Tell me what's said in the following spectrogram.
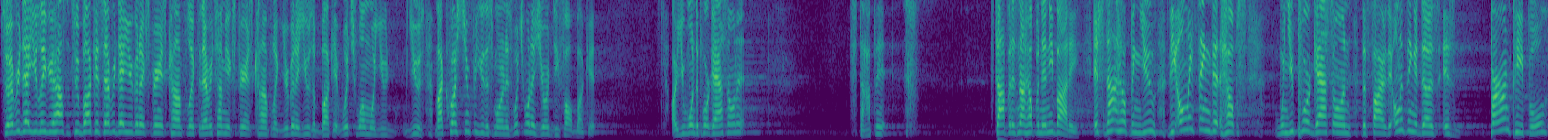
So every day you leave your house with two buckets, every day you're going to experience conflict, and every time you experience conflict, you're going to use a bucket. Which one will you use? My question for you this morning is which one is your default bucket? Are you one to pour gas on it? Stop it. Stop it. It's not helping anybody. It's not helping you. The only thing that helps when you pour gas on the fire, the only thing it does is burn people,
